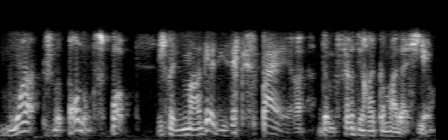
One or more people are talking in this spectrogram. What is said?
moi, je ne me prononce pas. Je vais demander à des experts de me faire des recommandations.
